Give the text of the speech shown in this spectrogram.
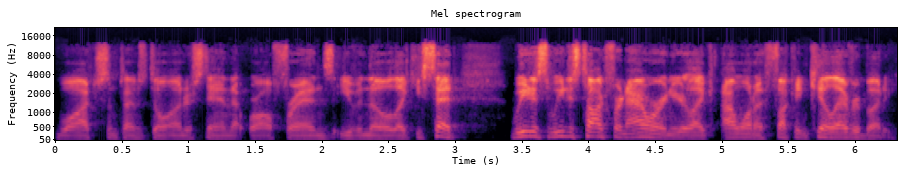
watch sometimes don't understand that we're all friends, even though, like you said, we just we just talked for an hour and you're like, I want to fucking kill everybody.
